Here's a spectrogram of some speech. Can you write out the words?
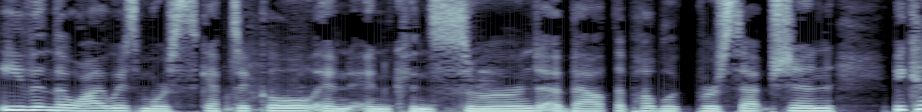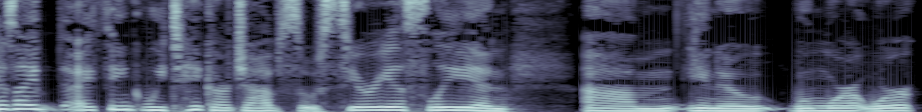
even though I was more skeptical and, and concerned about the public perception, because I, I think we take our jobs so seriously. And, um, you know, when we're at work,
